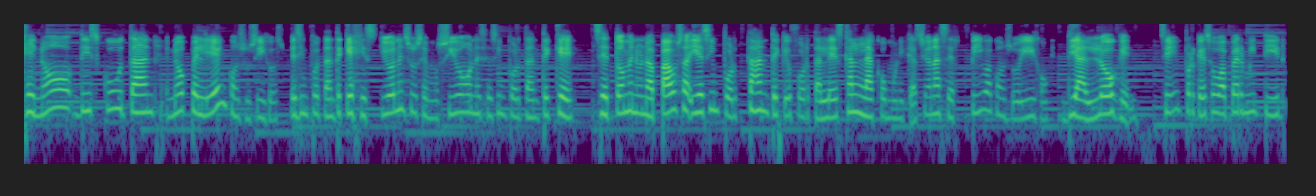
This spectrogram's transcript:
que no discutan, no peleen con sus hijos. Es importante que gestionen sus emociones, es importante que se tomen una pausa y es importante que fortalezcan la comunicación asertiva con su hijo, dialoguen, ¿sí? Porque eso va a permitir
